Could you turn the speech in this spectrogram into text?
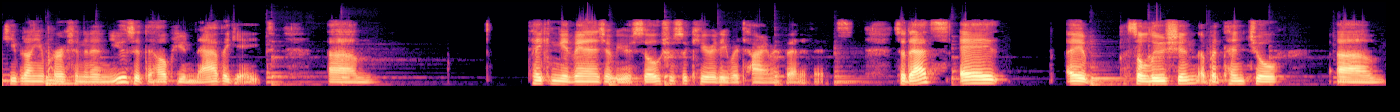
keep it on your person, and then use it to help you navigate um, taking advantage of your Social Security retirement benefits. So that's a a solution, a potential um,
